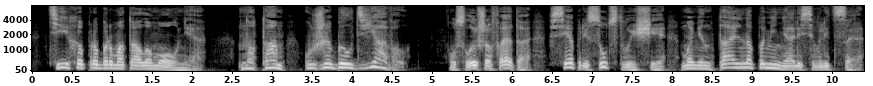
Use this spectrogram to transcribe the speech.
— тихо пробормотала молния. «Но там уже был дьявол». Услышав это, все присутствующие моментально поменялись в лице.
